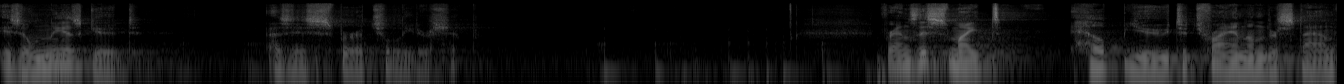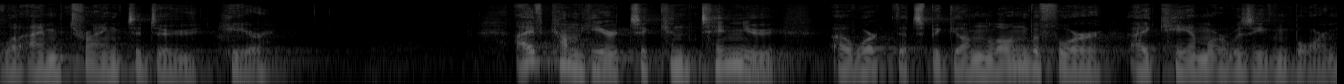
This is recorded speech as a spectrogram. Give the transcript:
is only as good as his spiritual leadership. Friends, this might help you to try and understand what I'm trying to do here. I've come here to continue a work that's begun long before I came or was even born,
